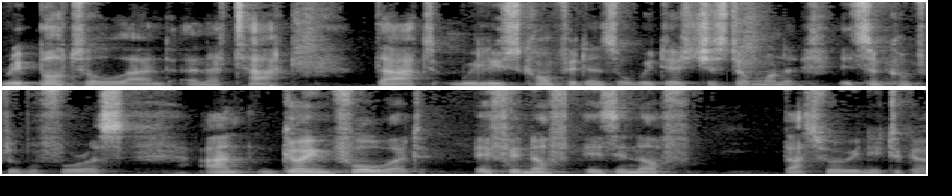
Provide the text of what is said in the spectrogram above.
rebuttal and an attack that we lose confidence or we just, just don't want to, it's uncomfortable for us. And going forward, if enough is enough, that's where we need to go.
